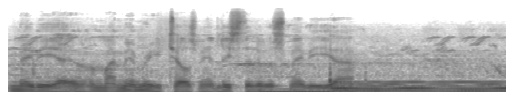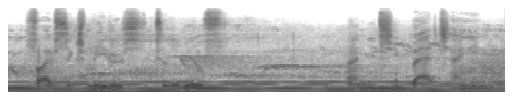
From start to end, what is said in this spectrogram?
maybe, uh, my memory tells me at least that it was maybe uh, five, six meters to the roof. And you'd see bats hanging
